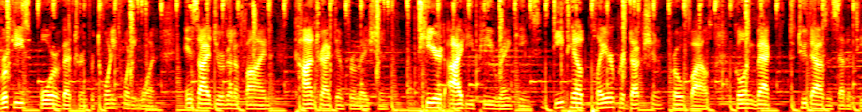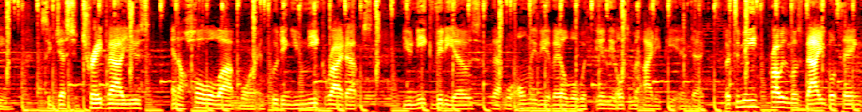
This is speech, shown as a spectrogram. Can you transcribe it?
rookies or veteran for 2021. Inside, you're going to find contract information, tiered IDP rankings, detailed player production profiles going back to 2017 suggested trade values, and a whole lot more, including unique write ups, unique videos that will only be available within the Ultimate IDP Index. But to me, probably the most valuable thing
